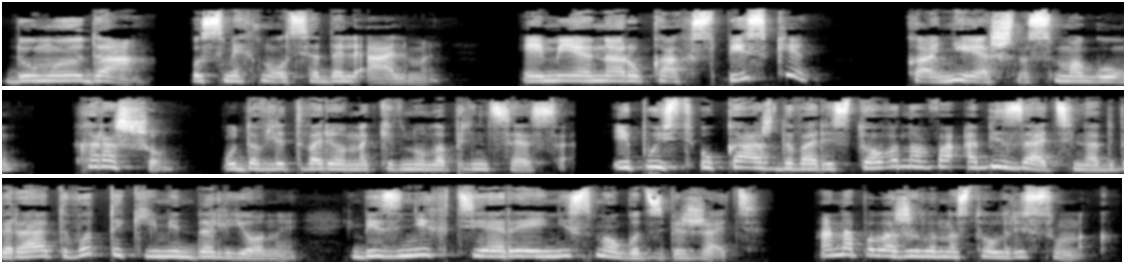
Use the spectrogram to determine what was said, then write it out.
«Думаю, да», — усмехнулся Дель Альмы. «Имея на руках списки?» «Конечно, смогу». «Хорошо», — удовлетворенно кивнула принцесса. «И пусть у каждого арестованного обязательно отбирают вот такие медальоны. Без них TRA не смогут сбежать». Она положила на стол рисунок.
